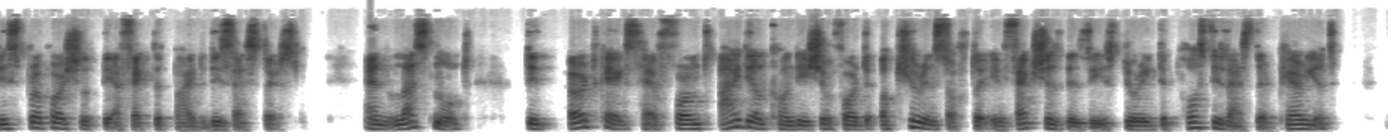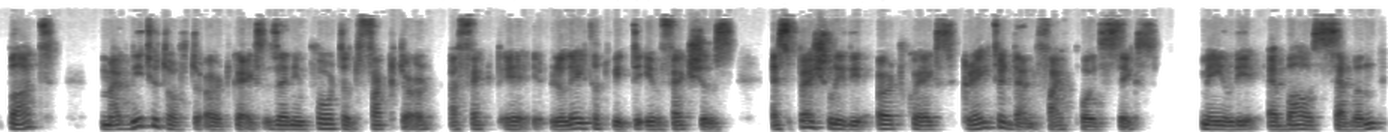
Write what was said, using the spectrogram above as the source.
disproportionately affected by the disasters. And last note, the earthquakes have formed ideal condition for the occurrence of the infectious disease during the post-disaster period, but magnitude of the earthquakes is an important factor affect, uh, related with the infections, especially the earthquakes greater than 5.6, mainly above 7,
